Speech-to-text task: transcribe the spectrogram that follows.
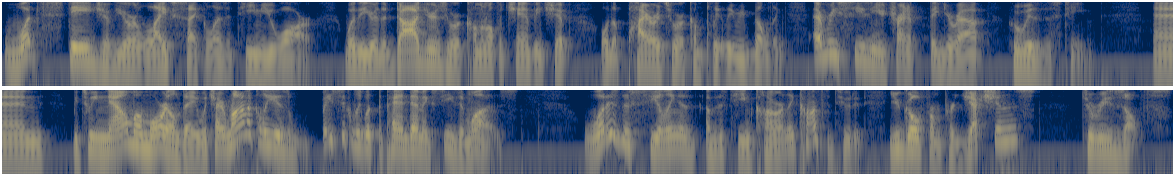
what stage of your life cycle as a team you are, whether you're the Dodgers who are coming off a championship or the Pirates who are completely rebuilding. Every season you're trying to figure out who is this team. And between now Memorial Day, which ironically is basically what the pandemic season was, what is the ceiling of this team currently constituted? You go from projections to results.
